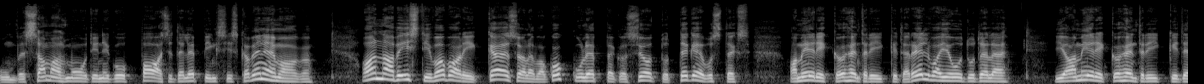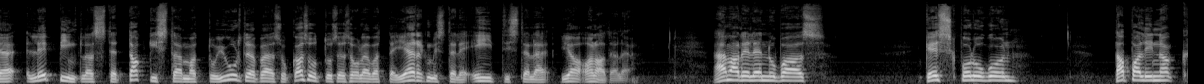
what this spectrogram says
umbes samamoodi nagu baaside leping siis ka Venemaaga, annab Eesti Vabariik käesoleva kokkuleppega seotud tegevusteks Ameerika Ühendriikide relvajõududele ja Ameerika Ühendriikide lepinglaste takistamatu juurdepääsu kasutuses olevate järgmistele ehitistele ja aladele. Ämari lennubaas, keskpolügoon, Tapalinnak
